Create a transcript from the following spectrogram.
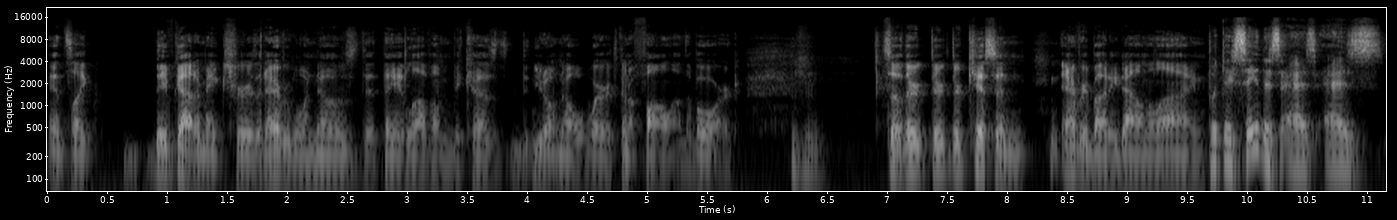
it's like they've got to make sure that everyone knows that they love them because you don't know where it's going to fall on the board. Mm-hmm. So they're, they're they're kissing everybody down the line. But they say this as as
